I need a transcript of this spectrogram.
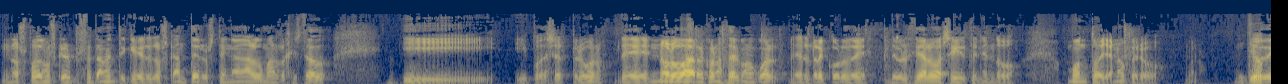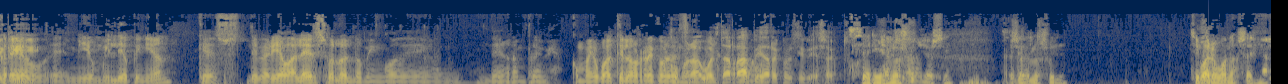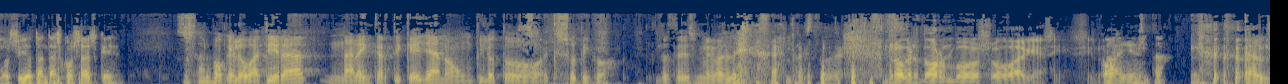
nos podemos creer perfectamente que los canteros tengan algo más registrado y, y puede ser, pero bueno, eh, no lo va a reconocer, con lo cual el récord de, de velocidad lo va a seguir teniendo Montoya, ¿no? Pero Yo puede creo, que- en mi humilde opinión, que es- debería valer solo el domingo de, de Gran Premio. Como igual que los récords como la circuito. vuelta rápida, récord exacto. Sería lo suyo, sí. Sería lo suyo. Sí, Bueno. pero bueno, sería lo suyo tantas cosas que Salvo que lo batiera Narain Kartikeyan o un piloto exótico. Entonces me valdría el resto de... Robert Dornbos o alguien así. si no- Ahí está. Carl.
